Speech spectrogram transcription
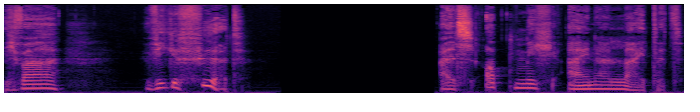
Ich war wie geführt, als ob mich einer leitet.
